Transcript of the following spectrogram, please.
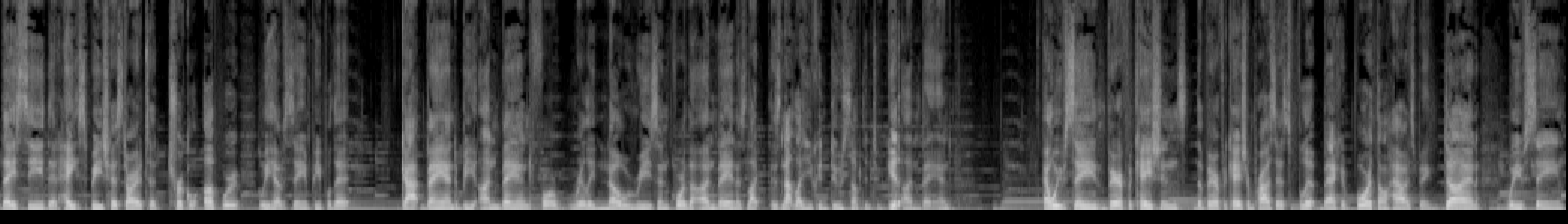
they see that hate speech has started to trickle upward. We have seen people that got banned be unbanned for really no reason for the unban. It's like it's not like you can do something to get unbanned. And we've seen verifications, the verification process flip back and forth on how it's being done. We've seen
